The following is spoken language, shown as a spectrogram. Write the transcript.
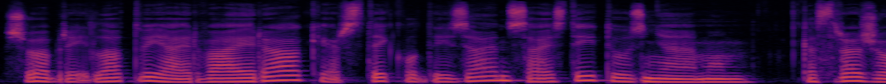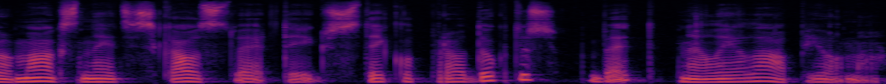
Šobrīd Latvijā ir vairāki ar stikla dizainu saistīti uzņēmumi, kas ražo mākslinieciski augstvērtīgus stikla produktus, bet nelielā apjomā.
